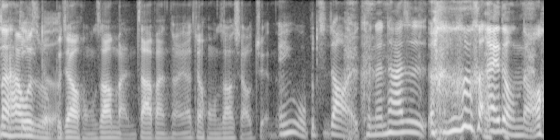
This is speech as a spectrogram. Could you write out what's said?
那它为什么不叫红烧鳗炸饭团，要叫红烧小卷呢？哎，我不知道哎，可能它是 I don't know。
